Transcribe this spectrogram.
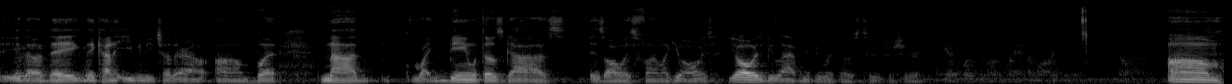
you know they they kind of even each other out. Um, but nah, like being with those guys is always fun. Like you always you always be laughing if you're with those two for sure. I guess what's the most random argument? Um,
